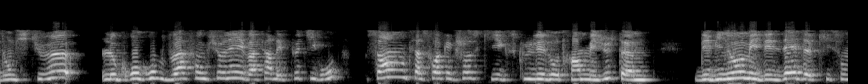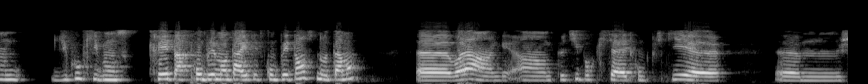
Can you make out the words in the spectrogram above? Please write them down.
donc si tu veux, le gros groupe va fonctionner et va faire des petits groupes sans que ça soit quelque chose qui exclut les autres, hein, mais juste des binômes et des aides qui sont du coup qui vont se créer par complémentarité de compétences notamment. Euh, voilà, un, un, petit pour qui ça va être compliqué, euh, euh, je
